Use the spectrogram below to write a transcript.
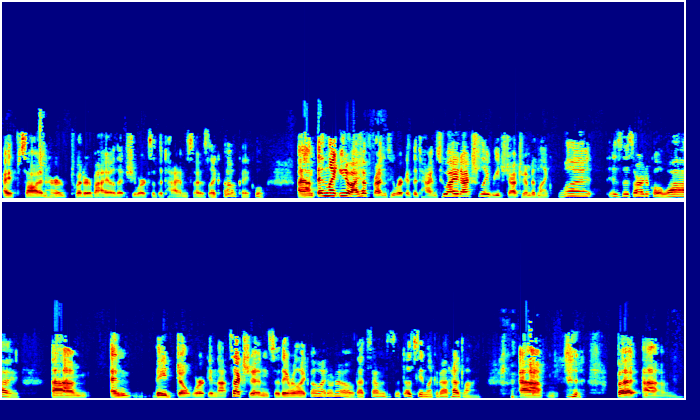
I saw in her Twitter bio that she works at the Times. So I was like, oh, okay, cool. Um, and like, you know, I have friends who work at the Times who I had actually reached out to and been like, what is this article? Why? Um, and they don't work in that section. So they were like, oh, I don't know. That sounds, it does seem like a bad headline. um, but, um,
